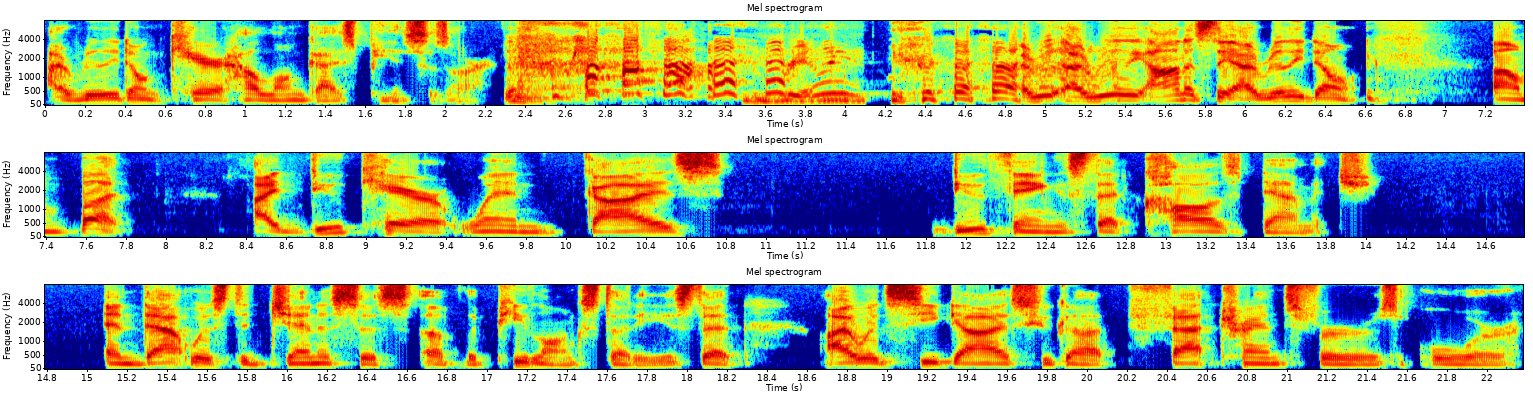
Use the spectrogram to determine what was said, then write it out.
I really don't care how long guys' penises are. really? I, re- I, really, honestly, I really don't. Um, but I do care when guys do things that cause damage. And that was the genesis of the P-Long study is that I would see guys who got fat transfers or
